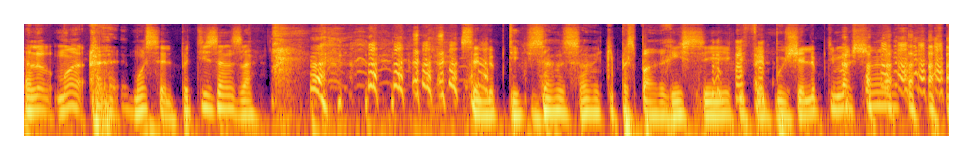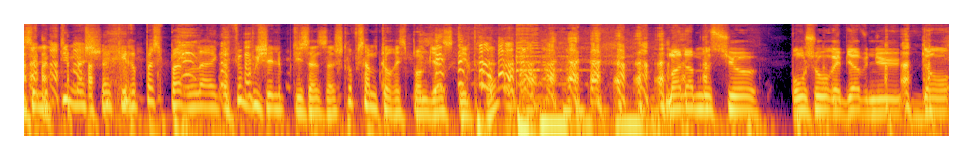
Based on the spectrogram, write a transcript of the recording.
Alors moi, moi c'est le petit zinzin. C'est le petit zinzin qui passe par ici, qui fait bouger le petit machin. C'est le petit machin qui repasse par là, qui fait bouger le petit zinzin. Je trouve que ça me correspond bien ce titre. hein. Madame, monsieur, bonjour et bienvenue dans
